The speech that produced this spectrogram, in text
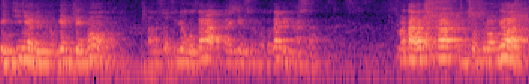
エンジニアリングの原点を卒業後から体験することができました。また私は卒論では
